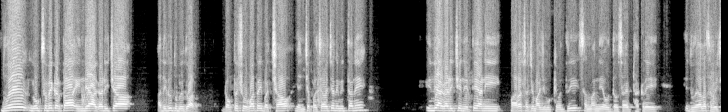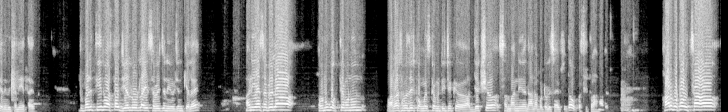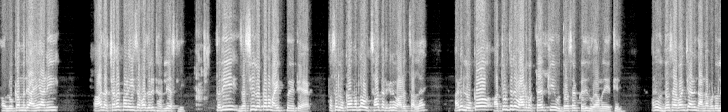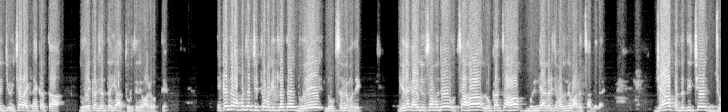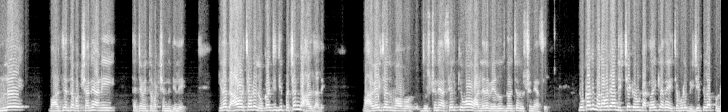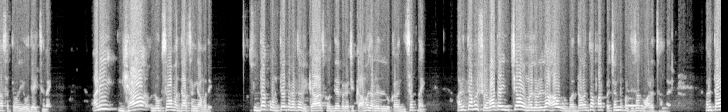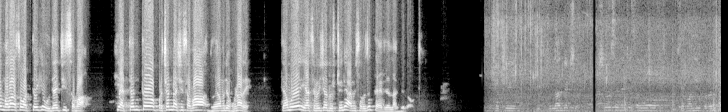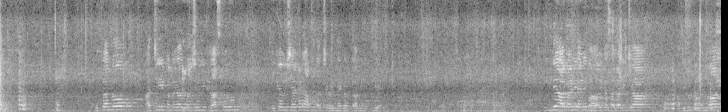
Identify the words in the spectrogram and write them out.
धुळे लोकसभेकरता इंडिया आघाडीच्या अधिकृत उमेदवार डॉक्टर शोभाताई बच्छाव यांच्या प्रचाराच्या निमित्ताने इंडिया आघाडीचे नेते आणि महाराष्ट्राचे माजी मुख्यमंत्री सन्माननीय उद्धवसाहेब ठाकरे हे धुळ्याला सभेच्या निमित्ताने येत आहेत. दुपारी तीन वाजता जेल रोडला हे सभेचं नियोजन केलंय. आणि या सभेला प्रमुख वक्ते म्हणून महाराष्ट्र प्रदेश काँग्रेस कमिटीचे अध्यक्ष सन्माननीय नाना पटोले साहेब सुद्धा उपस्थित राहणार आहेत. फार मोठा उत्साह लोकांमध्ये आहे आणि आज अचानकपणे ही सभा जरी ठरली असली तरी जशी लोकांना माहीत मिळते आहे तसं लोकांमधला उत्साह त्या ठिकाणी वाढत चाललाय. आणि लोक आतुरतेने वाट बघतायत की उद्धव साहेब कधी धुळ्यामध्ये येतील. आणि उद्धव साहेबांचे आणि नाना पटोलेंचे विचार ऐकण्याकरता धुळेकर जनता ही आतुरतेने वाट बघते. एकंदर आपण जर चित्र बघितलं तर धुळे लोकसभेमध्ये गेल्या काही दिवसामध्ये उत्साह लोकांचा हा इंडिया आघाडीच्या बाजूने वाढत चाललेला आहे. ज्या पद्धतीचे जुमले भारतीय जनता पक्षाने आणि त्यांच्या मित्रपक्षांनी दिले गेल्या दहा वर्षामध्ये लोकांची जी प्रचंड हाल झाले महागाईच्या दृष्टीने असेल किंवा वाढलेल्या बेरोजगारीच्या दृष्टीने असेल लोकांनी मनामध्ये हा निश्चय करून टाकलाय की आता याच्यापुढे बीजेपीला पुन्हा सत्तेमध्ये येऊ द्यायचं नाही. आणि ह्या लोकसभा मतदारसंघामध्ये सुद्धा कोणत्याही प्रकारचा विकास कोणत्याही प्रकारची कामं झालेली लोकांना दिसत नाही. आणि त्यामुळे शोभाताईंच्या उमेदवारीला हा मतदारांचा फार प्रचंड प्रतिसाद वाढत चाललाय. आणि त्यामुळे मला असं वाटतंय की उद्याची सभा ही अत्यंत प्रचंड अशी सभा धुळ्यामध्ये होणार आहे. त्यामुळे या सभेच्या दृष्टीने आम्ही सर्वजण तयारीला लागलेलो आहोत. जिल्हाध्यक्ष शिवसेनेचे सर्व मित्रांनो आजची पत्रकार परिषद खास करून एका विषयाकडे आपलं लक्ष वेधण्याकरता आम्ही घेतली आहे. इंडिया आघाडी आणि महाविकास आघाडीच्या अधिकृत उमेदवार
